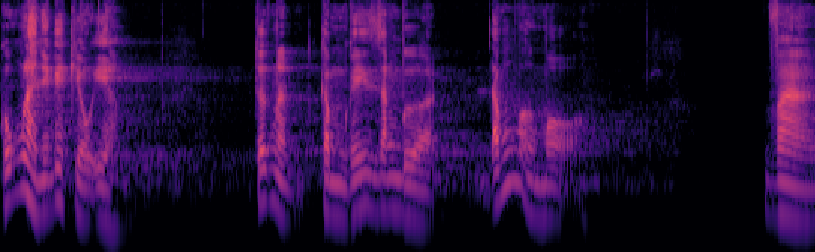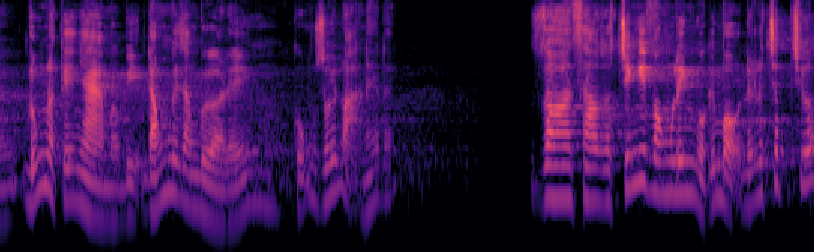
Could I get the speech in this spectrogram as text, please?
cũng là những cái kiểu yểm. Tức là cầm cái răng bừa đóng vào mộ. Và đúng là cái nhà mà bị đóng cái răng bừa đấy cũng rối loạn hết đấy do sao? Do chính cái vong linh của cái mộ đấy nó chấp trước.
